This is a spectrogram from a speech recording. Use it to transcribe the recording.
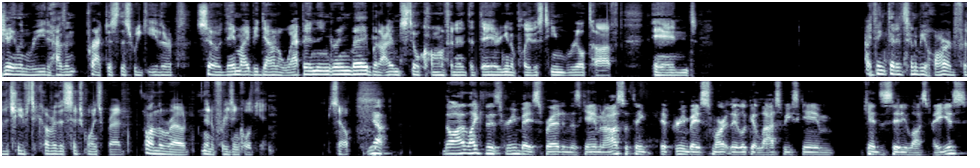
Jayden Reed hasn't practiced this week either. So they might be down a weapon in Green Bay, but I'm still confident that they are going to play this team real tough. And I think that it's going to be hard for the Chiefs to cover the six point spread on the road in a freezing cold game. So yeah, no, I like this Green Bay spread in this game, and I also think if Green Bay is smart, they look at last week's game, Kansas City, Las Vegas,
